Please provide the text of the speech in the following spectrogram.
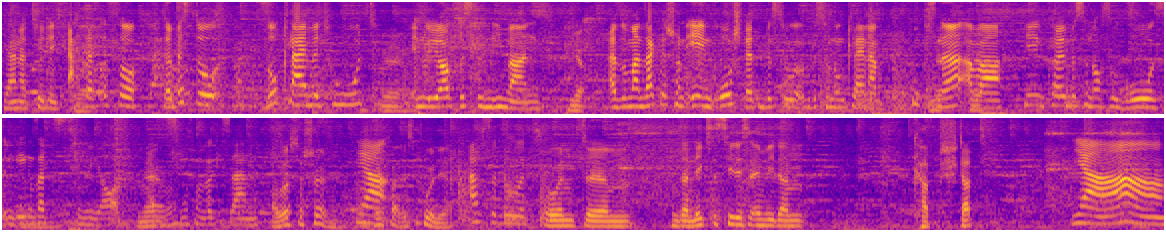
ja, natürlich. Ach, das ist so, da bist du so klein mit Hut, Ja, ja. in New York bist du niemand. ja. Also man sagt ja schon eh, in Großstädten bist du, bist du nur ein kleiner Pups, ne? Aber hier in Köln bist du noch so groß im Gegensatz zu New York. Ja. Also das muss man wirklich sagen. Aber ist doch schön. Ja. Auf jeden Fall, ist cool, ja. Absolut. Und, ähm, und dein nächstes Ziel ist irgendwie dann Kapstadt. Ja,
